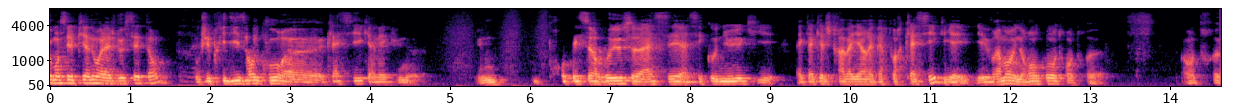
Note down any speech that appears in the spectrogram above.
commencé le piano à l'âge de 7 ans. Donc j'ai pris 10 ans de cours euh, classiques avec une, une professeure russe assez assez connue qui avec laquelle je travaillais un répertoire classique. Il y a, il y a eu vraiment une rencontre entre entre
